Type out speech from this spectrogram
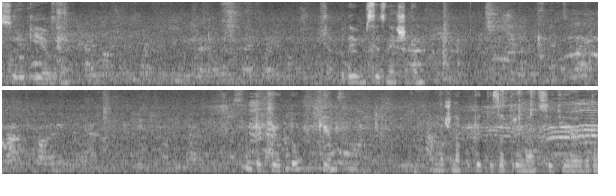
40 євро. Подивимося знижки. Ну, такі от топики можна купити за 13 євро.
